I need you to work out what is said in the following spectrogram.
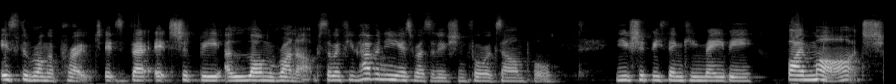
is the wrong approach. It's ve- it should be a long run up. So, if you have a New Year's resolution, for example, you should be thinking maybe by March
